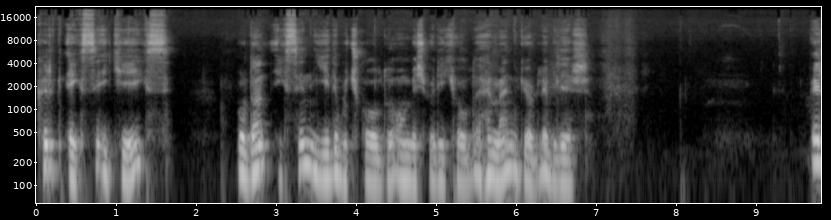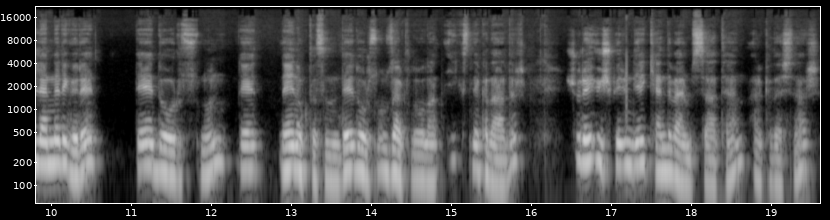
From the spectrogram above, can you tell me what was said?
40 eksi 2x. Buradan x'in 7,5 olduğu 15 bölü 2 olduğu hemen görülebilir. Verilenlere göre D doğrusunun D, D noktasının D doğrusunun uzaklığı olan x ne kadardır? Şurayı 3 birim diye kendi vermiş zaten arkadaşlar.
